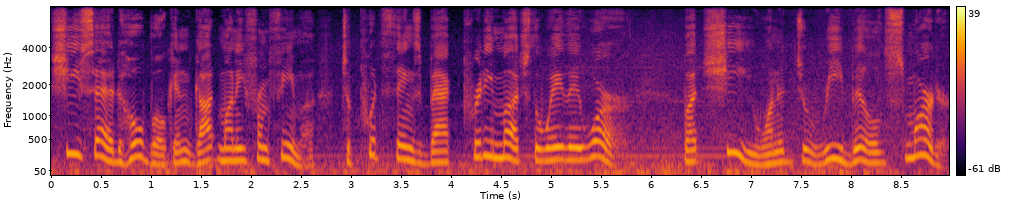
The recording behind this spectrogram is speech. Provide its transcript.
She said Hoboken got money from FEMA to put things back pretty much the way they were, but she wanted to rebuild smarter.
